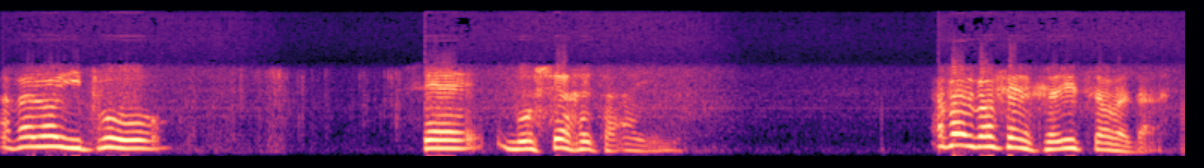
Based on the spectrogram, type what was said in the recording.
אבל לא איפור שמושך את העין. אבל באופן כללי צריך לדעת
